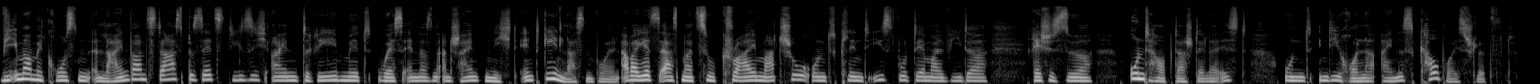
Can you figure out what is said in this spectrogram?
Wie immer mit großen Leinwandstars besetzt, die sich einen Dreh mit Wes Anderson anscheinend nicht entgehen lassen wollen. Aber jetzt erstmal zu Cry Macho und Clint Eastwood, der mal wieder Regisseur und Hauptdarsteller ist und in die Rolle eines Cowboys schlüpft.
